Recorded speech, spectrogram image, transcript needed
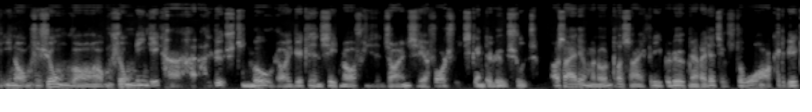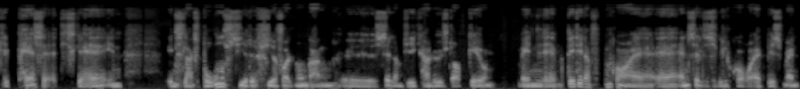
i en organisation, hvor organisationen egentlig ikke har, har, har løst sine mål, og i virkeligheden set med offentlighedens øjne ser forholdsvis skandaløs ud. Og så er det jo, man undrer sig, fordi beløbene er relativt store, og kan det virkelig passe, at de skal have en, en slags bonus, siger det siger folk nogle gange, øh, selvom de ikke har løst opgaven. Men øh, det er det, der fremgår af, af ansættelsesvilkår, at hvis man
